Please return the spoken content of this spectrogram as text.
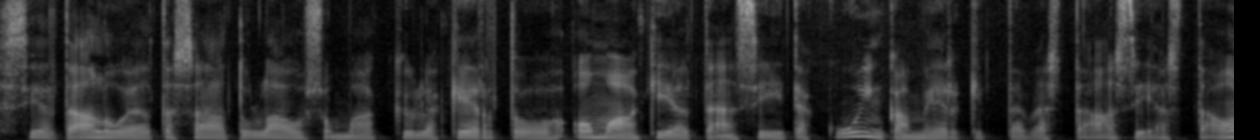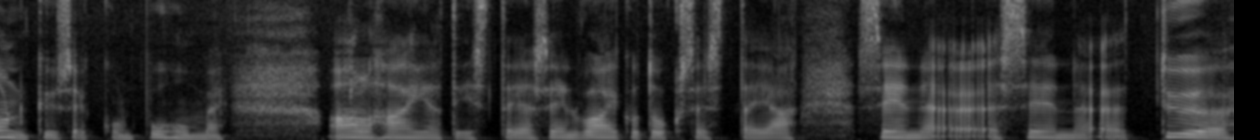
sieltä alueelta saatu lausuma kyllä kertoo omaa kieltään siitä, kuinka merkittävästä asiasta on kyse, kun puhumme alhaajatista ja sen vaikutuksesta ja sen, sen työ,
